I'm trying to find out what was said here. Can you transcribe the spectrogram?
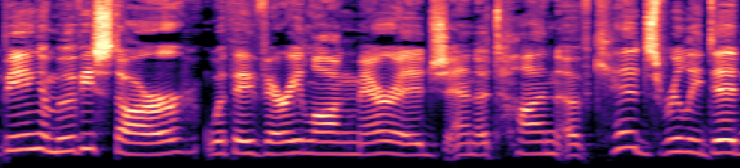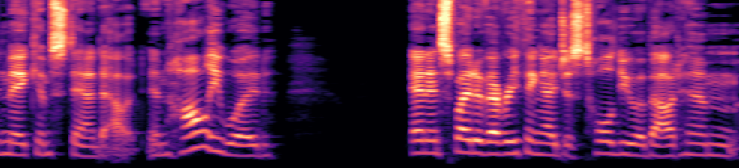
being a movie star with a very long marriage and a ton of kids really did make him stand out in Hollywood. And in spite of everything I just told you about him,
